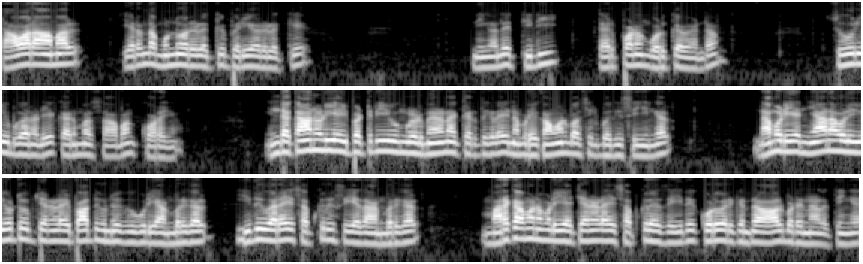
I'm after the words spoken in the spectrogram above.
தவறாமல் இறந்த முன்னோர்களுக்கு பெரியவர்களுக்கு நீங்கள் வந்து திதி தர்ப்பணம் கொடுக்க வேண்டும். சூரிய புகனுடைய கர்ம சாபம் குறையும். இந்த காணொலியை பற்றி உங்களுடைய மேலான கருத்துக்களை நம்முடைய கமெண்ட் பாக்ஸில் பதிவு செய்யுங்கள். நம்முடைய ஞானவழி யூடியூப் சேனலை பார்த்து கொண்டு இருக்கக்கூடிய அன்பர்கள் இதுவரை சப்ஸ்கிரைப் செய்யாத அன்பர்கள் மறக்காமல் நம்முடைய சேனலை சப்ஸ்கிரைப் செய்து கூட இருக்கின்ற ஆல் பட்டன் அழுத்திங்க.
